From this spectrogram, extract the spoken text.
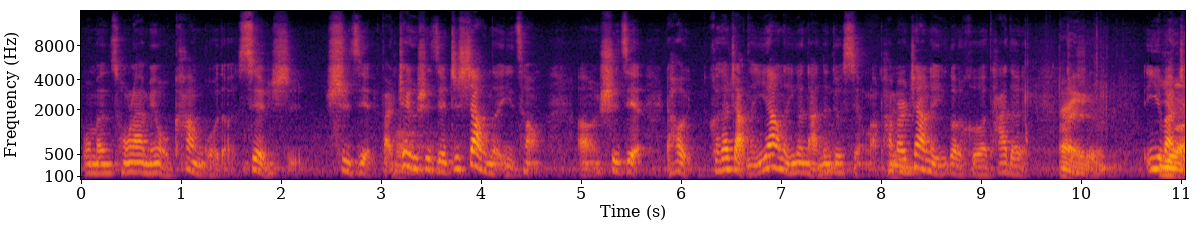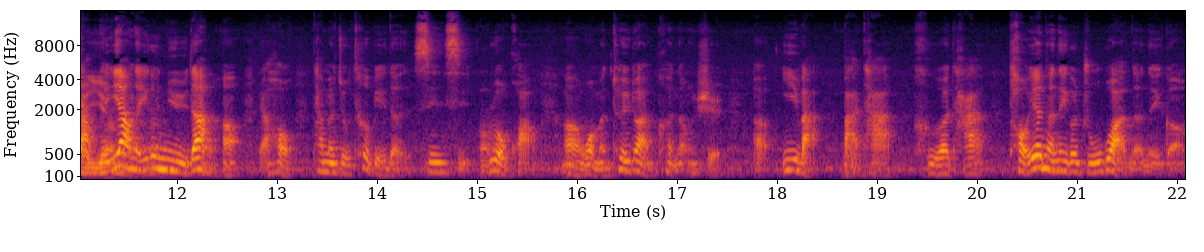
我们从来没有看过的现实世界，反正这个世界之上的一层。呃，世界，然后和他长得一样的一个男的就醒了，旁边站了一个和他的就是伊娃长得一样的一个女的啊，然后他们就特别的欣喜若狂，呃，我们推断可能是呃伊娃把他和他讨厌的那个主管的那个。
